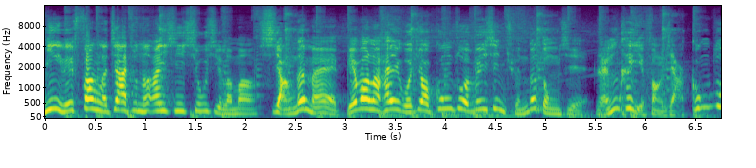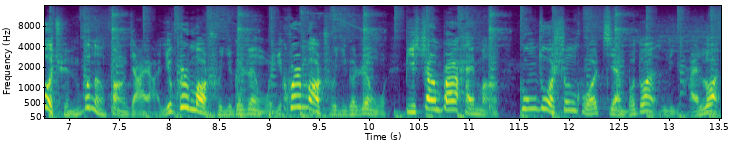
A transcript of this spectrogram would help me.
你以为放了假就能安心休息了吗？想得美！别忘了还有个叫工作微信群的东西。人可以放假，工作群不能放假呀！一会儿冒出一个任务，一会儿冒出一个任务，比上班还忙。工作生活剪不断，理还乱。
